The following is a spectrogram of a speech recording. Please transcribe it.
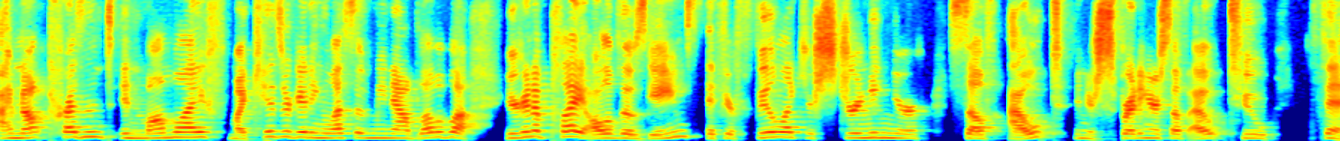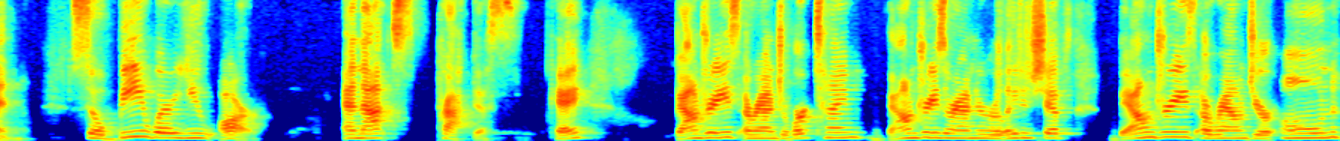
I'm not present in mom life. My kids are getting less of me now, blah, blah, blah. You're going to play all of those games if you feel like you're stringing yourself out and you're spreading yourself out too thin. So be where you are. And that's practice. Okay. Boundaries around your work time, boundaries around your relationships, boundaries around your own,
